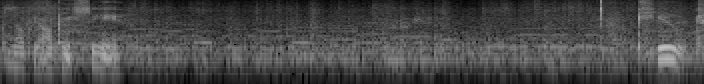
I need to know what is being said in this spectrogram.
I don't know if y'all can see. Cute.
